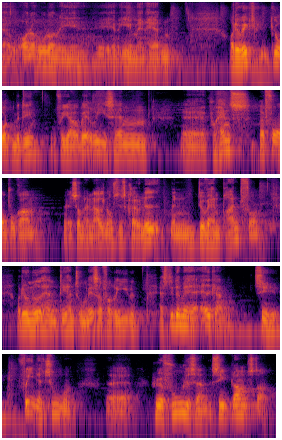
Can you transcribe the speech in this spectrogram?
af underhullerne i, i Manhattan. Og det var ikke gjort med det, for Jacob A. Ries, han, øh, på hans reformprogram, øh, som han aldrig nogensinde skrev ned, men det var, hvad han brændte for, Og det var noget, han, det han tog med sig fra Ribe. Altså det der med at have adgang til fri natur, øh, høre fuglesang, se blomster,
